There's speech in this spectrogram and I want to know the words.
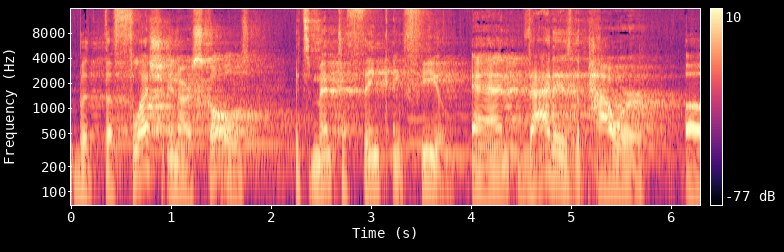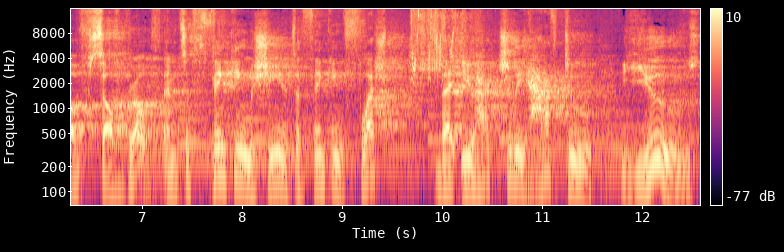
But the flesh in our skulls, it's meant to think and feel. And that is the power of self growth. And it's a thinking machine, it's a thinking flesh that you actually have to use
